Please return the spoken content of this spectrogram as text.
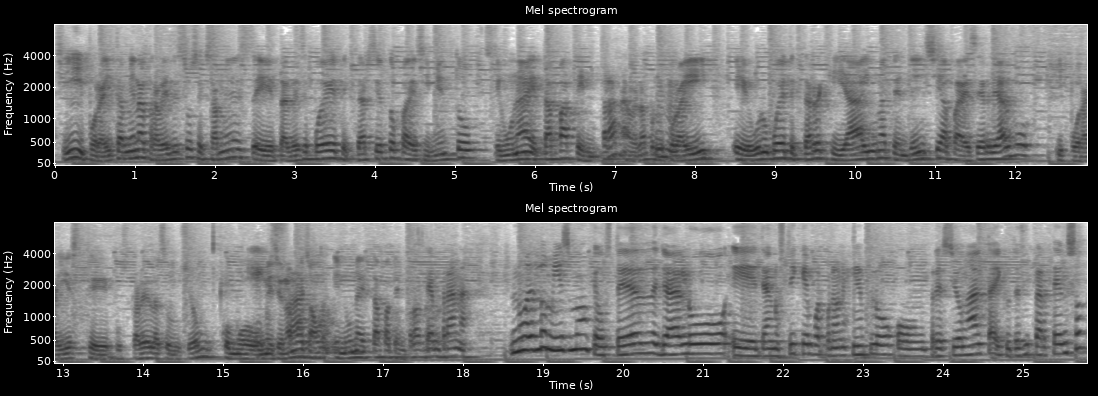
Sí, por ahí también a través de estos exámenes eh, tal vez se puede detectar cierto padecimiento en una etapa temprana, ¿verdad? Porque por ahí eh, uno puede detectar que ya hay una tendencia a padecer de algo y por ahí este, buscarle la solución, como mencionamos, en una etapa temprana. Temprana. No es lo mismo que usted ya lo eh, diagnostiquen, por poner un ejemplo, con presión alta y que usted es hipertenso.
